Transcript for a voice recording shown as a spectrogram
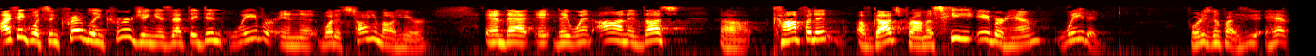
I think what's incredibly encouraging is that they didn't waver in the, what it's talking about here and that it, they went on, and thus, uh, confident of God's promise, he, Abraham, waited for what he's going to promise. Have,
